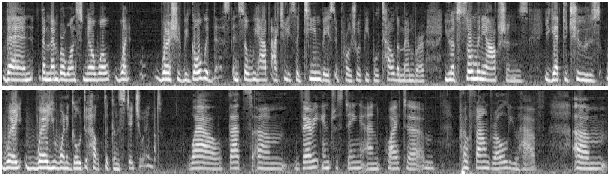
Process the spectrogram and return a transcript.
then the member wants to know, well, what where should we go with this? And so we have actually it's a team based approach where people tell the member you have so many options, you get to choose where where you want to go to help the constituent. Wow, that's um, very interesting and quite a um, profound role you have. Um,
